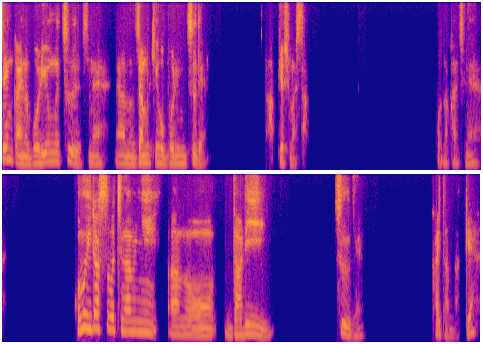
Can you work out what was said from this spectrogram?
前回のボリューム2ですね。あの、ザム記法ボリューム2で発表しました。こんな感じね。このイラストはちなみに、あの、 DALL-E 2で書いたんだっけ？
